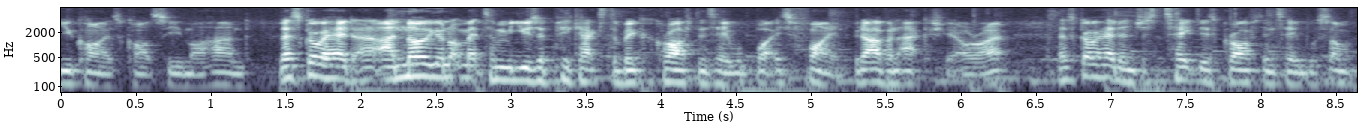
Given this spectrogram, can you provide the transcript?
You guys can't see my hand. Let's go ahead. I know you're not meant to use a pickaxe to make a crafting table, but it's fine. We don't have an axe yet, all right? Let's go ahead and just take this crafting table some...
